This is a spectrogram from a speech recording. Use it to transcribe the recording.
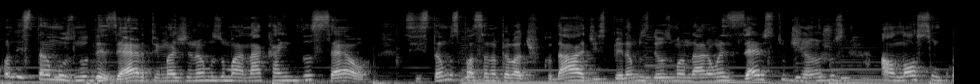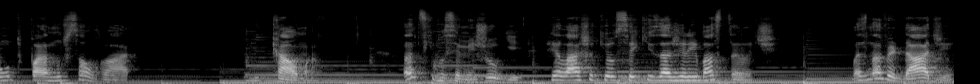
Quando estamos no deserto, imaginamos o maná caindo do céu. Se estamos passando pela dificuldade, esperamos Deus mandar um exército de anjos ao nosso encontro para nos salvar. Calma. Antes que você me julgue, relaxa que eu sei que exagerei bastante. Mas na verdade,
